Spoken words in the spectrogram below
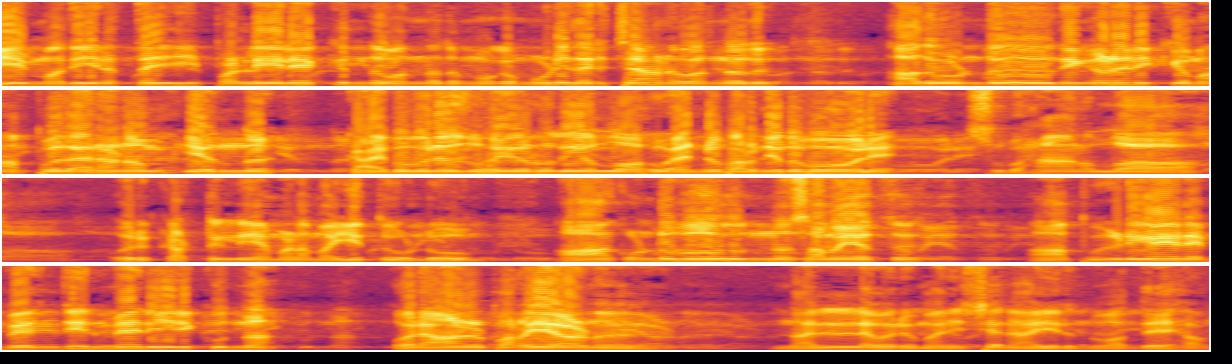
ഈ മദീനത്തെ ഈ പള്ളിയിലേക്ക് ഇന്ന് വന്നത് മുഖംമൂടി ധരിച്ചാണ് വന്നത്. അതുകൊണ്ട് നിങ്ങൾ എനിക്ക് മാപ്പ് തരണം എന്ന് കായബുബിന് സുഹൈറുദിയല്ലാഹു പറഞ്ഞതുപോലെ സുബഹാനല്ലാ ഒരു കട്ടിൽ നമ്മളെ മയ്യത്ത് കൊണ്ടുപോകും. ആ കൊണ്ടുപോകുന്ന സമയത്ത് ആ പീടികയിലെ ബെഞ്ചിന്മേൽ ഇരിക്കുന്ന ഒരാൾ പറയാണ് നല്ല ഒരു മനുഷ്യനായിരുന്നു അദ്ദേഹം.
